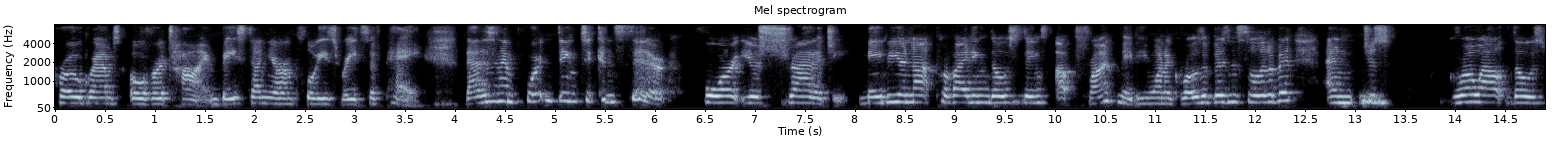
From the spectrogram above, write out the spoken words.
programs over time based on your employees' rates of pay. That is an important thing to consider for your strategy. Maybe you're not providing those things up front. Maybe you want to grow the business a little bit and just grow out those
